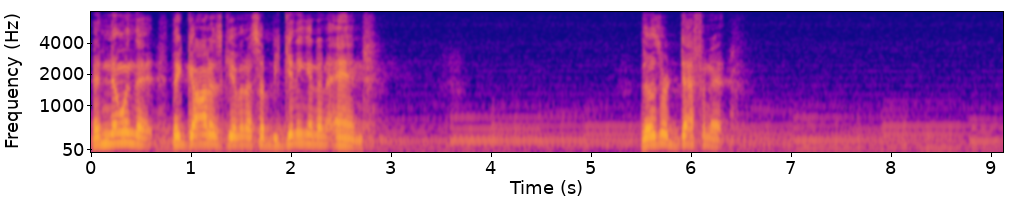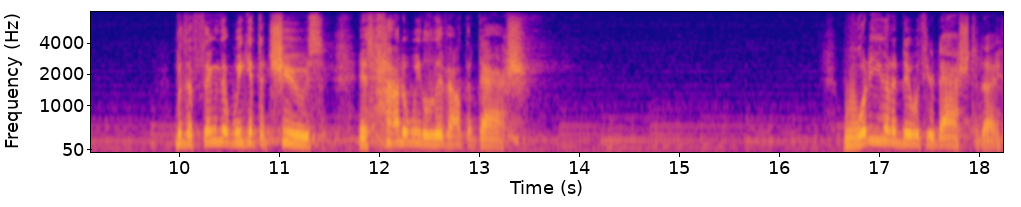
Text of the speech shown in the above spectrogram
And knowing that, that God has given us a beginning and an end. Those are definite. But the thing that we get to choose is how do we live out the dash? What are you going to do with your dash today?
